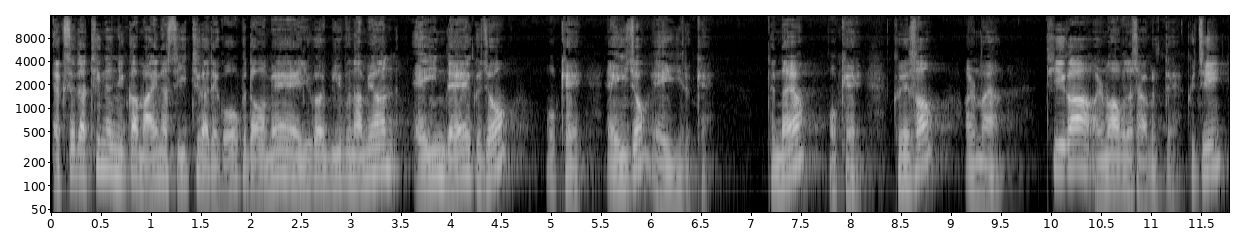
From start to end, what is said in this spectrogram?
x에다 t 넣으니까 마이너스 2t가 되고 그 다음에 이거 미분하면 a인데 그죠? 오케이. a죠? a 이렇게. 됐나요? 오케이. 그래서 얼마야? T가 얼마보다 작을 때. 그지?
